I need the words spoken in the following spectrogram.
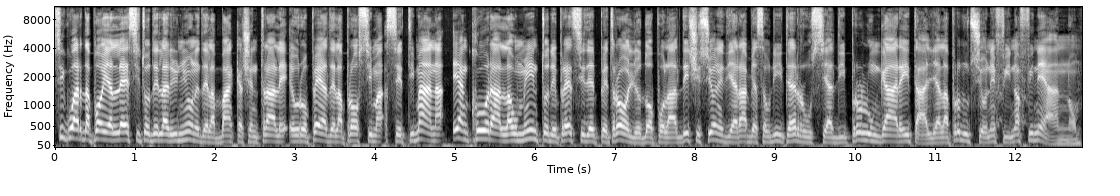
Si guarda poi all'esito della riunione della Banca Centrale Europea della prossima settimana e ancora all'aumento dei prezzi del petrolio dopo la decisione di Arabia Saudita e Russia di prolungare Italia la produzione fino a fine anno.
